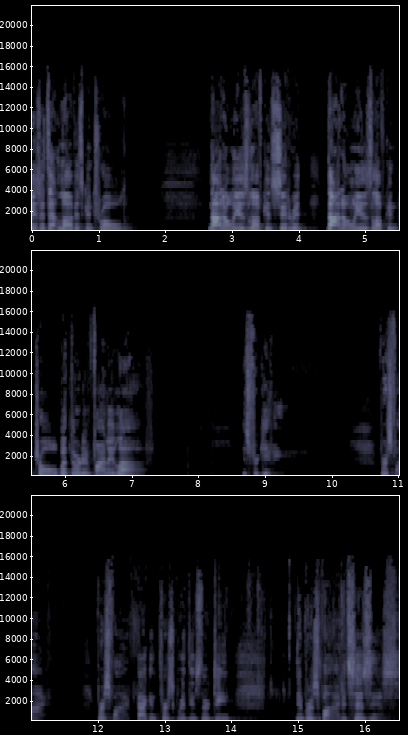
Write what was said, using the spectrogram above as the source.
is, it, that love is controlled. Not only is love considerate, Not only is love controlled, but third and finally, love is forgiving. Verse 5. Verse 5. Back in 1 Corinthians 13, in verse 5, it says this.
